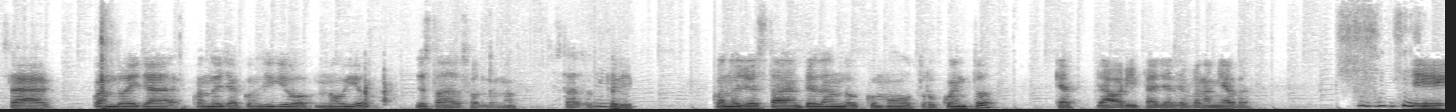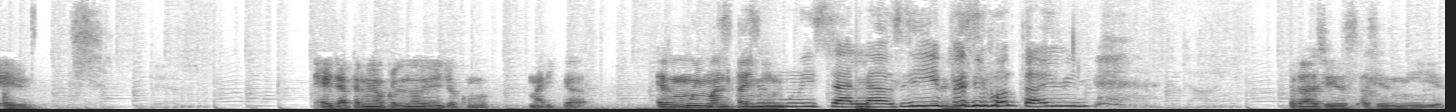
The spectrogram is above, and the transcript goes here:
O sea, cuando ella, cuando ella consiguió novio, yo estaba solo, ¿no? Estaba solterito. Cuando yo estaba empezando como otro cuento, que ahorita ya se fue a la mierda. eh, ella terminó con el novio y yo como, marica, es muy mal Es timing. muy salados. Sí, pésimo timing. Pero así es, así es mi vida.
